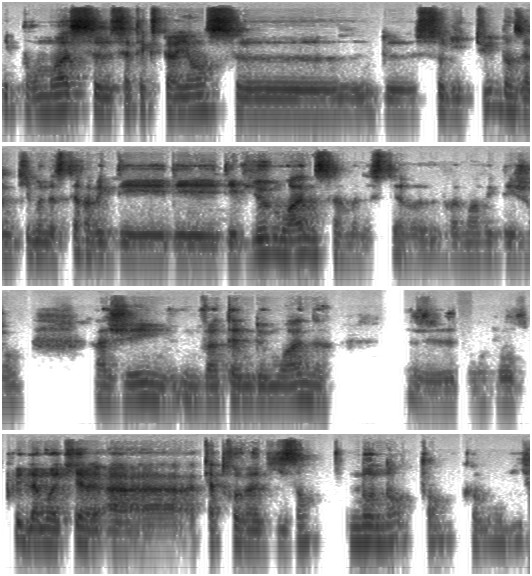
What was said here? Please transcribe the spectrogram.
Et pour moi, cette expérience de solitude dans un petit monastère avec des, vieux moines, c'est un monastère vraiment avec des gens âgés, une, vingtaine de moines, dont, plus de la moitié à, 90 ans, 90 ans, comme on dit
